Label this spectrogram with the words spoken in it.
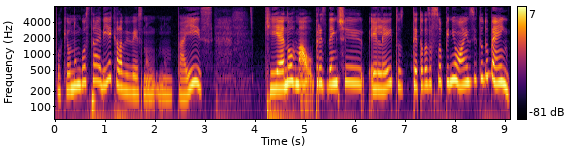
porque eu não gostaria que ela vivesse num, num país que é normal o presidente eleito ter todas essas opiniões e tudo bem,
